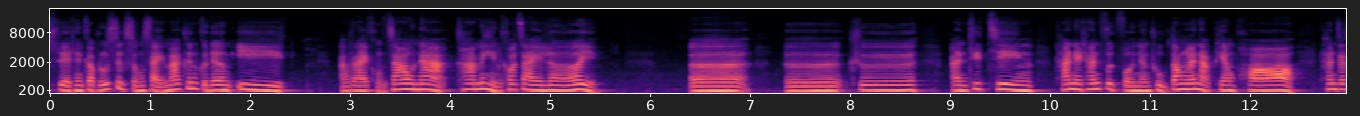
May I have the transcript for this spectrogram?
เสียถึงกับรู้สึกสงสัยมากขึ้นกว่าเดิมอีก อะไรของเจ้าน่ะข้าไม่เห็นเข้าใจเลย เออเออคืออันที่จริงถ้านในท่านฝึกฝนอย่างถูกต้องและหนักเพียงพอ ท่านจะ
